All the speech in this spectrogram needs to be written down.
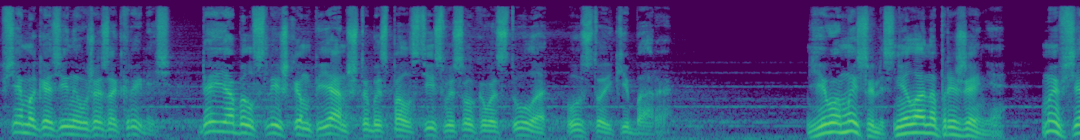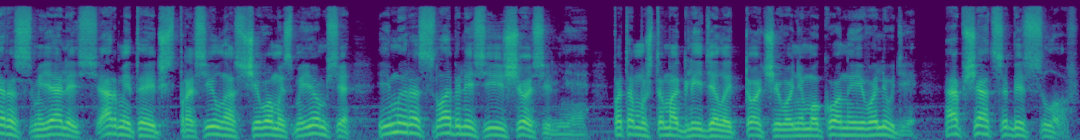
все магазины уже закрылись. Да и я был слишком пьян, чтобы сползти с высокого стула у стойки бара. Его мысль сняла напряжение. Мы все рассмеялись, Армитейдж спросил нас, с чего мы смеемся, и мы расслабились еще сильнее, потому что могли делать то, чего не мог он и его люди – общаться без слов.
